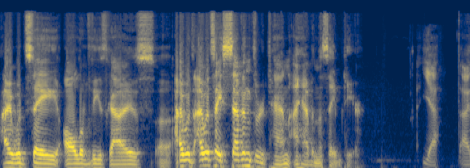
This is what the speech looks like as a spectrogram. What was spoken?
I would say all of these guys uh, I would I would say seven through ten I have in the same tier. Yeah, I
